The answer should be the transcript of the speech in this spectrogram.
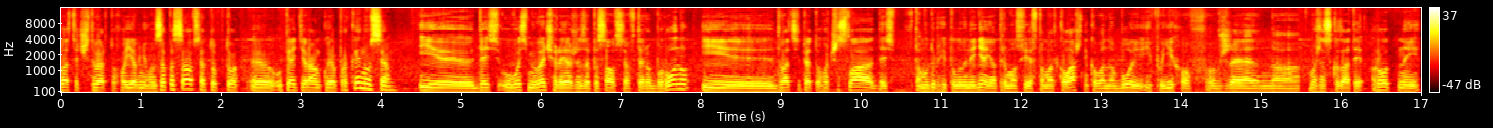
24-го я в нього записався. Тобто е, о 5 ранку я прокинувся. І е, десь о 8 вечора я вже записався в тероборону. І 25 числа, десь там у другій половині дня, я отримав свій автомат Калашникова набої і поїхав вже на можна сказати ротний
